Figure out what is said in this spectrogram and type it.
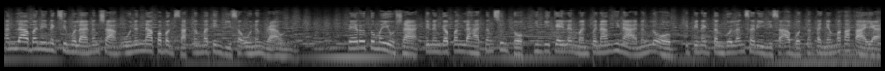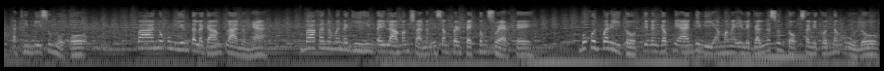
Ang laban ay nagsimula nang siya ang unang napabagsak ng matindi sa unang round. Pero tumayo siya, tinanggap ang lahat ng suntok, hindi kailanman pananghinaan ng loob, ipinagtanggol ang sarili sa abot ng kanyang makakaya, at hindi sumuko. Paano kung yun talaga ang plano niya? Baka naman naghihintay lamang siya ng isang perpektong swerte. Bukod pa rito, tinanggap ni Andy Lee ang mga ilegal na suntok sa likod ng ulo.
